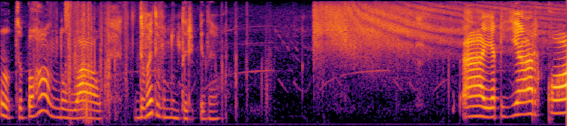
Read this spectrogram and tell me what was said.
Ну, це погано, ну вау. Давайте внутрі підемо. А, як ярко.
